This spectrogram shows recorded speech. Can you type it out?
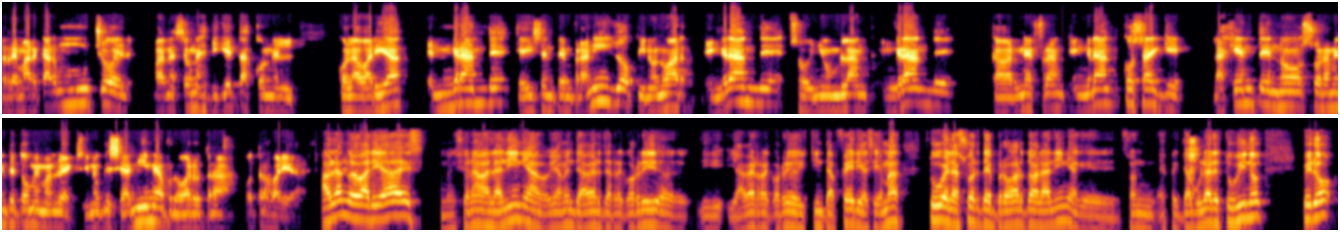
remarcar mucho, van a hacer unas etiquetas con, el, con la variedad en grande, que dicen tempranillo, Pinot Noir en grande, Sauvignon Blanc en grande, Cabernet Franc en grande, cosa de que la gente no solamente tome Malbec, sino que se anime a probar otras otras variedades. Hablando de variedades, mencionabas la línea, obviamente haberte recorrido y, haber recorrido distintas ferias y demás. Tuve la suerte de probar toda la línea, que son espectaculares tus vinos, pero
